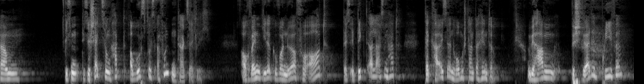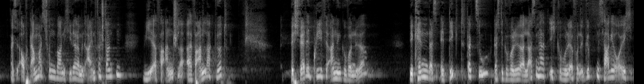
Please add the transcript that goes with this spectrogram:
ähm, diesen, diese Schätzung hat Augustus erfunden tatsächlich. Auch wenn jeder Gouverneur vor Ort das Edikt erlassen hat, der Kaiser in Rom stand dahinter. Und wir haben Beschwerdebriefe, also auch damals schon war nicht jeder damit einverstanden, wie er äh, veranlagt wird. Beschwerdebriefe an den Gouverneur, wir kennen das Edikt dazu, das der Gouverneur erlassen hat. Ich, Gouverneur von Ägypten, sage euch,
